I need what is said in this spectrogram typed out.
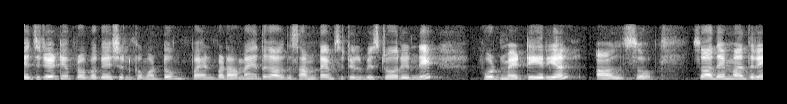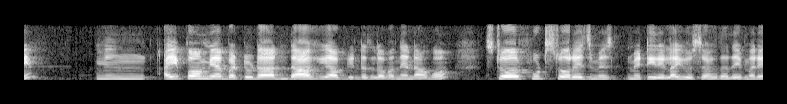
வெஜிடேட்டிவ் ப்ரொபகேஷனுக்கு மட்டும் பயன்படாமல் எதுக்காகுது? Sometimes it will be store in the food material also so அதே மாதிரி ஐப்போமியா பட்டுடா டாகியா அப்படின்றதுல வந்து என்னாகும்? ஸ்டோர் ஃபுட் ஸ்டோரேஜ் மெ மெட்டீரியலாக யூஸ் ஆகுது. அதே மாதிரி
